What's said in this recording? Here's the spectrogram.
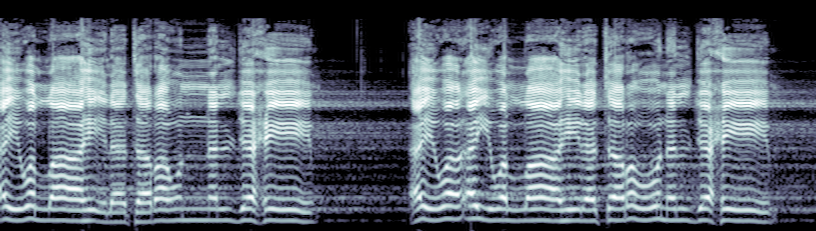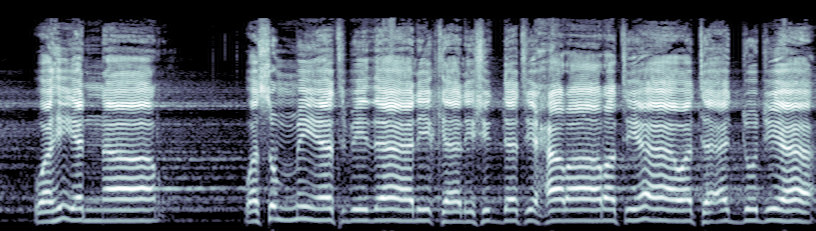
أي والله لترون الجحيم. أي, أي والله لترون الجحيم. وهي النار وسميت بذلك لشدة حرارتها وتأججها.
